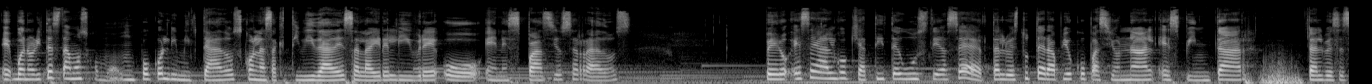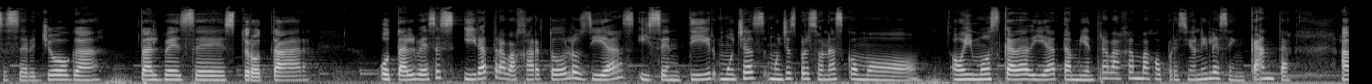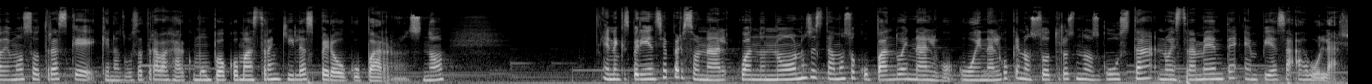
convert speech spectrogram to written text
eh, bueno, ahorita estamos como un poco limitados con las actividades al aire libre o en espacios cerrados, pero ese algo que a ti te guste hacer, tal vez tu terapia ocupacional es pintar, tal vez es hacer yoga, tal vez es trotar, o tal vez es ir a trabajar todos los días y sentir muchas muchas personas como oímos cada día también trabajan bajo presión y les encanta. Habemos otras que, que nos gusta trabajar como un poco más tranquilas, pero ocuparnos, ¿no? En experiencia personal, cuando no nos estamos ocupando en algo o en algo que nosotros nos gusta, nuestra mente empieza a volar,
